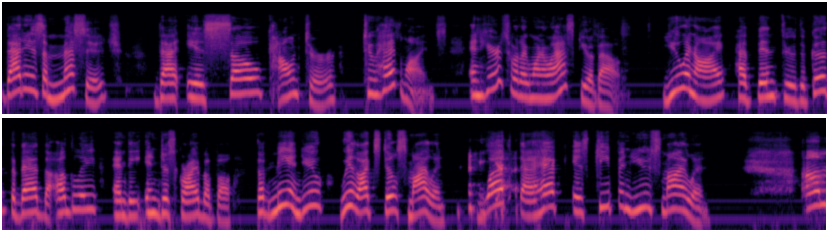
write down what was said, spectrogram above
That is a message that is so counter to headlines. And here's what I want to ask you about. You and I have been through the good, the bad, the ugly, and the indescribable. But me and you, we like still smiling. What yeah. the heck is keeping you smiling? Um,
